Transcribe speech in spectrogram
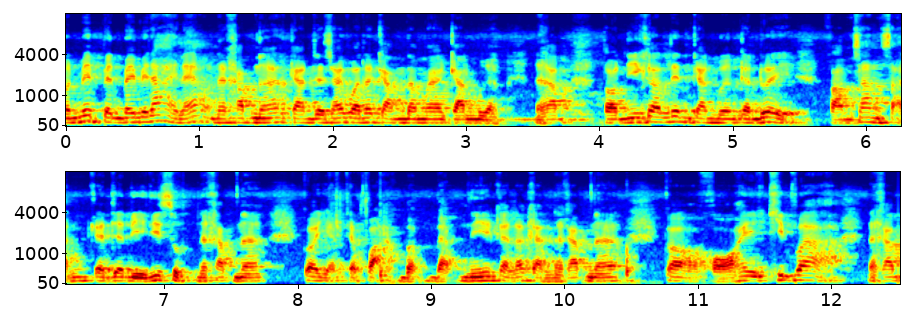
มันไม่เป็นไปไม่ได้แล้วนะครับนะการจะใช้วัฒกรรมทำงานการเมืองนะครับ ตอนนี้ก็เล่นการเมืองกันด้วยความสร้างสรรค์กันจะดีที่สุดนะครับนะก็อยากจะฝากแบบแบบนี้กันแล้วกันนะครับนะก็ขอให้คิดว่านะครับ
